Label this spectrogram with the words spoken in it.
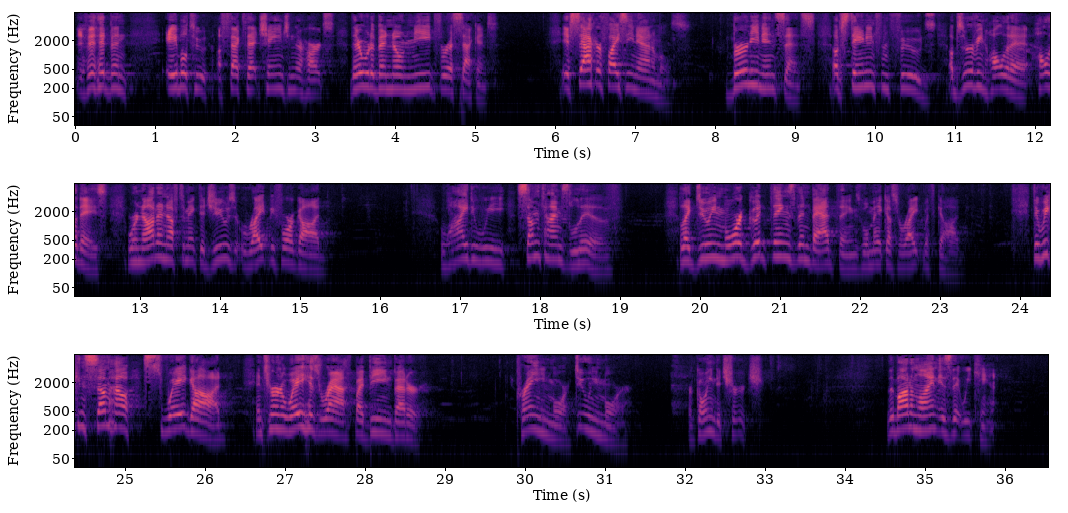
if it had been able to affect that change in their hearts, there would have been no need for a second. If sacrificing animals, burning incense, abstaining from foods, observing holiday, holidays were not enough to make the Jews right before God, why do we sometimes live like doing more good things than bad things will make us right with God? That we can somehow sway God and turn away his wrath by being better, praying more, doing more, or going to church. The bottom line is that we can't.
